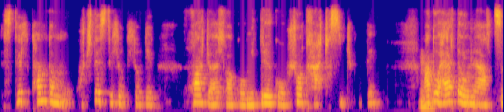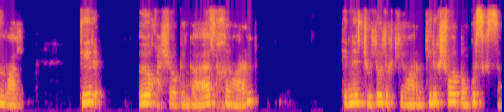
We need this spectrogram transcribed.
сэтгэл том том хүчтэй сэтгэл хөдлөлүүдийг ухаарч ойлгоогүй, мэдрээгүй, шууд хаачихсан ч юм тий Адуу хайртай үнэ алдсан бол тэр уй гашууг ингээ ойлгохын оронд тэрнээс чөлөөлөгдөхийн оронд тэрийг шууд үгүйсгэсэн.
